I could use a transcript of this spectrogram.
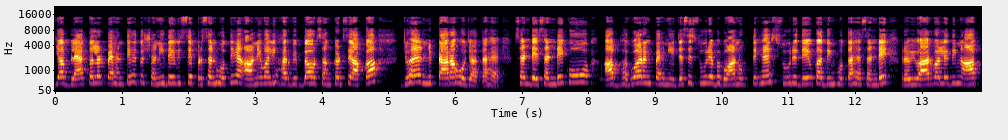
या ब्लैक कलर पहनते हैं तो शनि देव इससे प्रसन्न होते हैं। आने वाली हर विपदा और संकट से आपका जो है निपटारा हो जाता है। संडे संडे को आप भगवा रंग पहनिए। जैसे सूर्य भगवान उगते हैं, सूर्य देव का दिन होता है संडे। रविवार वाले दिन आप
